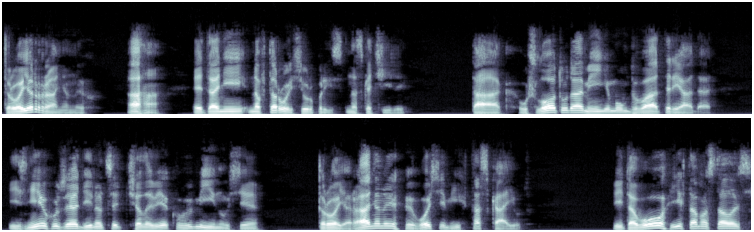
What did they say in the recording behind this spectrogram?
Трое раненых. Ага, это они на второй сюрприз наскочили. Так, ушло туда минимум два отряда. Из них уже одиннадцать человек в минусе. Трое ранены восемь их таскают. Итого их там осталось,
